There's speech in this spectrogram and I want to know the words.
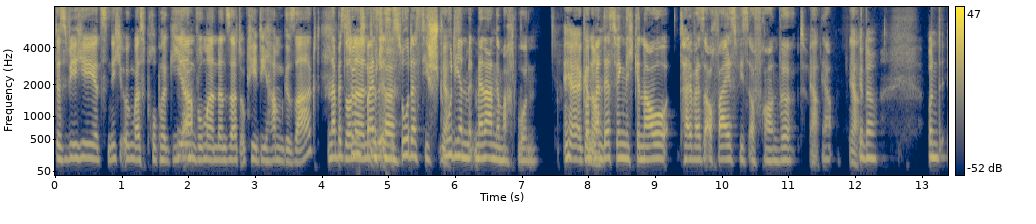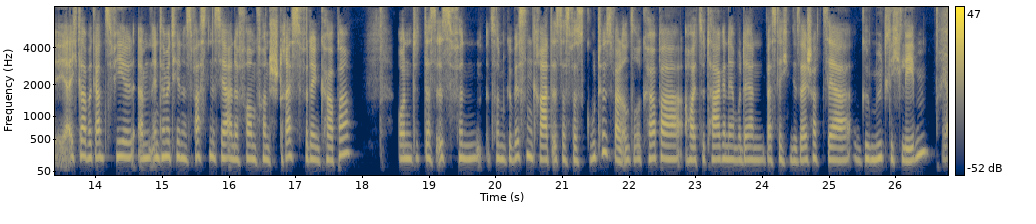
dass wir hier jetzt nicht irgendwas propagieren, ja. wo man dann sagt, okay, die haben gesagt. Na, beziehungsweise ist es so, dass die Studien ja. mit Männern gemacht wurden. Ja, genau. Und man deswegen nicht genau teilweise auch weiß, wie es auf Frauen wirkt. Ja. ja. ja. Genau. Und ja, ich glaube, ganz viel ähm, intermittierendes Fasten ist ja eine Form von Stress für den Körper. Und das ist für, zu einem gewissen Grad ist das was Gutes, weil unsere Körper heutzutage in der modernen westlichen Gesellschaft sehr gemütlich leben ja.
